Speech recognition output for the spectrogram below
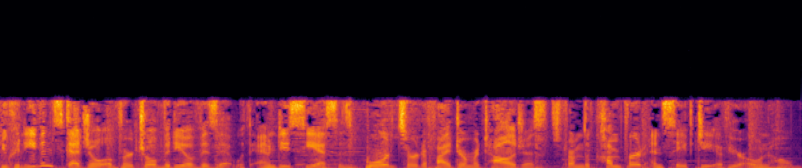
You could even schedule a virtual video visit with MDCS's board certified dermatologists from the comfort and safety of your own home.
